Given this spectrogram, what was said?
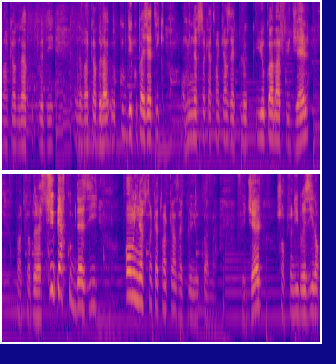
vainqueur de la Coupe des, vainqueur de la euh, Coupe des Coupes asiatiques en 1995 avec le Yokohama Flugel, vainqueur de la Super Coupe d'Asie en 1995 avec le Yokohama Flugel, champion du Brésil en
